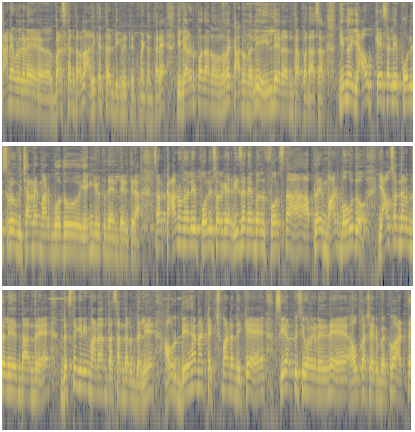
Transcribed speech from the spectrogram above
ಠಾಣೆ ಒಳಗಡೆ ಬಳಸ್ಕೊಂತಾರಲ್ಲ, ಅದಕ್ಕೆ ತರ್ಡ್ ಡಿಗ್ರಿ ಟ್ರೀಟ್ಮೆಂಟ್ ಅಂತಾರೆ. ಇವೆರಡು ಪದನೂ ಕಾನೂನಲ್ಲಿ ಇಲ್ಲದೆ ಇರೋಂಥ ಪದ, ಸರ್. ಇನ್ನು ಯಾವ ಕೇಸಲ್ಲಿ ಪೊಲೀಸರು ವಿಚಾರಣೆ ಮಾಡ್ಬೋದು, ಹೆಂಗಿರ್ತದೆ ಅಂತ ಹೇಳ್ತೀರಾ? ಸರ್, ಕಾನೂನಲ್ಲಿ ಪೊಲೀಸರಿಗೆ ರೀಸನೇಬಲ್ ಫೋರ್ಸ್ನ ಅಪ್ಲೈ ಮಾಡಬಹುದು. ಯಾವ ಸಂದರ್ಭದಲ್ಲಿ ಅಂತ ಅಂದರೆ, ದಸ್ತಗಿರಿ ಮಾಡೋ ಅಂಥ ಸಂದರ್ಭದಲ್ಲಿ ಅವ್ರ ದೇಹನ ಟಚ್ ಮಾಡೋದಕ್ಕೆ ಸಿ ಆರ್ ಪಿ ಸಿ ಒಳಗಡೆ ಅವಕಾಶ ಇರಬೇಕು. At the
